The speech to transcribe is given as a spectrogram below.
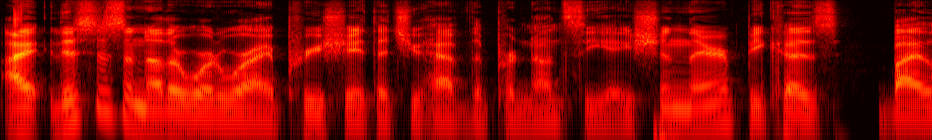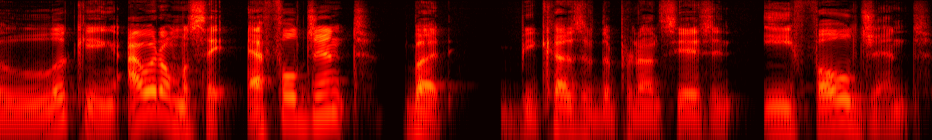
I this is another word where I appreciate that you have the pronunciation there because by looking, I would almost say effulgent, but because of the pronunciation, effulgent,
